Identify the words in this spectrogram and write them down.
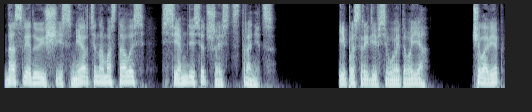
До следующей смерти нам осталось 76 страниц. И посреди всего этого я. Человек,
